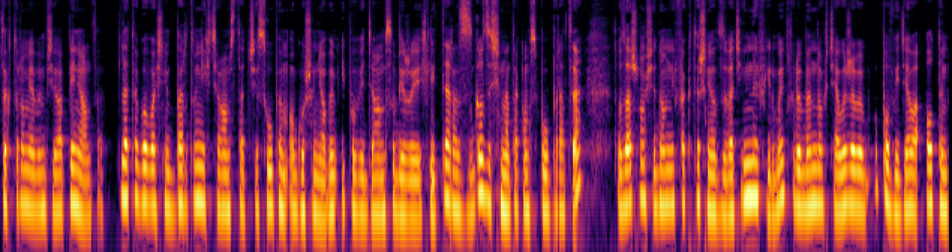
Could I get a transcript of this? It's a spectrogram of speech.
za którą ja bym wzięła pieniądze. Dlatego właśnie bardzo nie chciałam stać się słupem ogłoszeniowym i powiedziałam sobie, że jeśli teraz zgodzę się na taką współpracę, to zaczną się do mnie faktycznie odzywać inne firmy, które będą chciały, żebym opowiedziała o tym,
